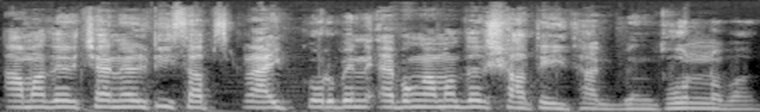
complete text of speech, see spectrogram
আমাদের চ্যানেলটি সাবস্ক্রাইব করবেন এবং আমাদের সাথেই থাকবেন। ধন্যবাদ।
